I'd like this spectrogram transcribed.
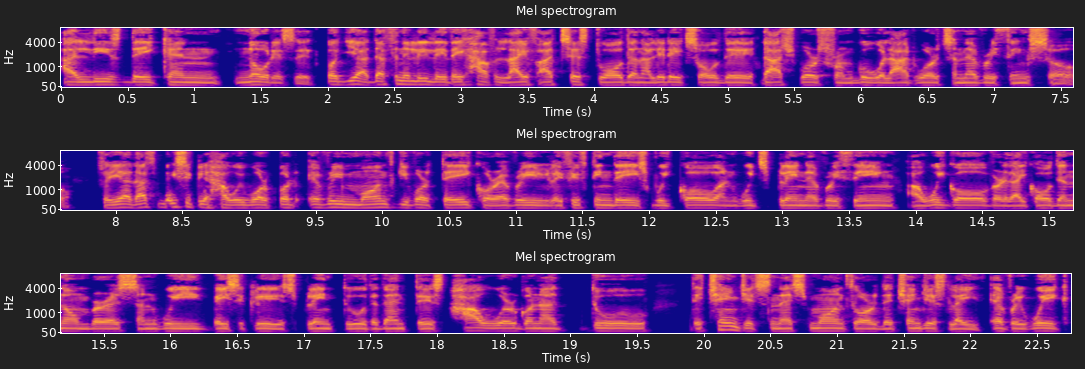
at least they can notice it. But yeah, definitely they have live access to all the analytics, all the dashboards from Google AdWords and everything. So, so yeah, that's basically how we work. But every month, give or take, or every like 15 days, we call and we explain everything. Uh, we go over like all the numbers and we basically explain to the dentist how we're going to do the changes next month or the changes like every week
